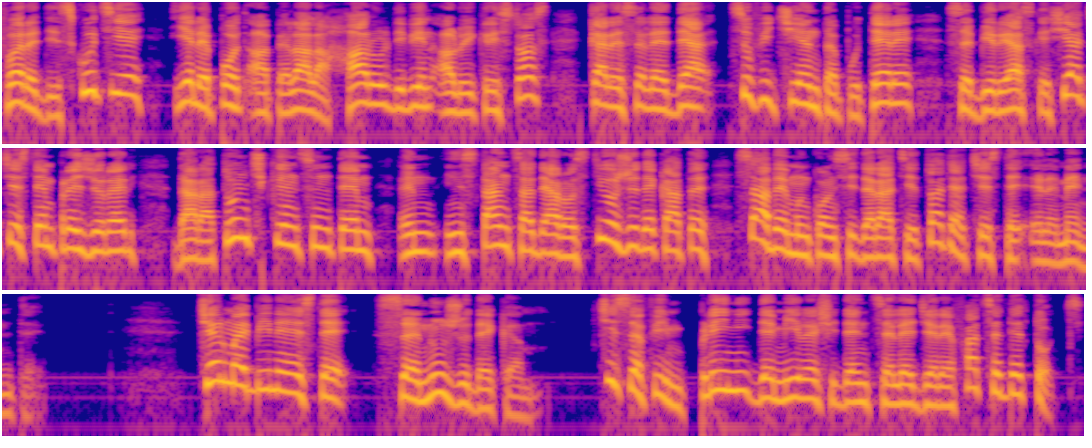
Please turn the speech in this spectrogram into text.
Fără discuție, ele pot apela la harul divin al lui Hristos care să le dea suficientă putere să biruiască și aceste împrejurări, dar atunci când suntem în instanța de a rosti o judecată, să avem în considerație toate aceste elemente. Cel mai bine este să nu judecăm, ci să fim plini de milă și de înțelegere față de toți.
